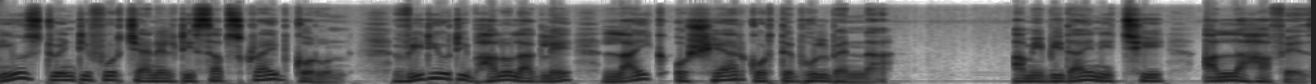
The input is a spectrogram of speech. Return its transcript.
নিউজ টোয়েন্টি চ্যানেলটি সাবস্ক্রাইব করুন। ভিডিওটি ভালো লাগলে লাইক ও শেয়ার করতে ভুলবেন না। আমি বিদায় নিচ্ছি। আল্লাহ হাফেজ।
